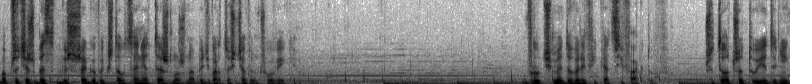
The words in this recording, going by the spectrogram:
bo przecież bez wyższego wykształcenia też można być wartościowym człowiekiem. Wróćmy do weryfikacji faktów. Przytoczę tu jedynie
